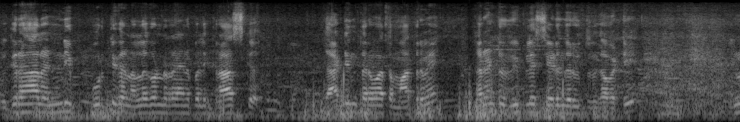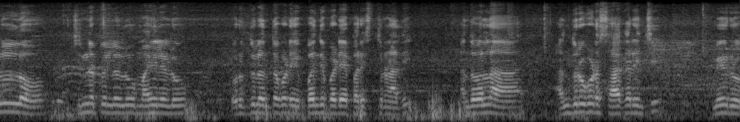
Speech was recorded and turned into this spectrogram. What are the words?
విగ్రహాలన్నీ పూర్తిగా నల్లగొండ రాయనపల్లి క్రాస్ దాటిన తర్వాత మాత్రమే కరెంటు రీప్లేస్ చేయడం జరుగుతుంది కాబట్టి ఇళ్ళల్లో చిన్నపిల్లలు మహిళలు వృద్ధులంతా కూడా ఇబ్బంది పడే పరిస్థితి ఉన్నది. అందువల్ల అందరూ కూడా సహకరించి మీరు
